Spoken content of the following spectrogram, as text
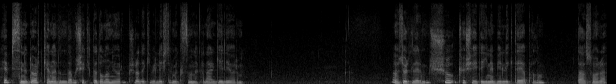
hepsini dört kenarında bu şekilde dolanıyorum. Şuradaki birleştirme kısmına kadar geliyorum. Özür dilerim. Şu köşeyi de yine birlikte yapalım. Daha sonra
